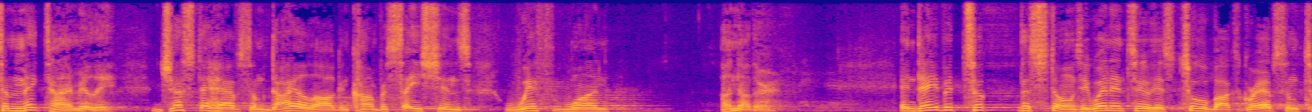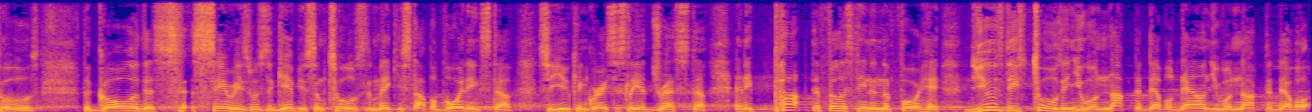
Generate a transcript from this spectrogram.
to make time really just to have some dialogue and conversations with one another. And David took the stones. He went into his toolbox, grabbed some tools. The goal of this series was to give you some tools to make you stop avoiding stuff so you can graciously address stuff. And he popped the Philistine in the forehead. Use these tools and you will knock the devil down. You will knock the devil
